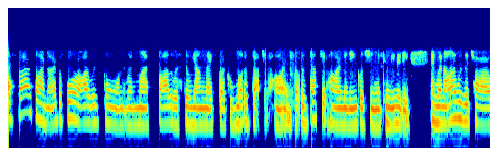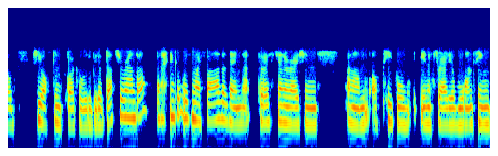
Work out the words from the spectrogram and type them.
as far as I know, before I was born, when my father was still young, they spoke a lot of Dutch at home. So it was Dutch at home and English in the community. And when I was a child, she often spoke a little bit of Dutch around us. But I think it was my father then, that first generation um, of people in Australia wanting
